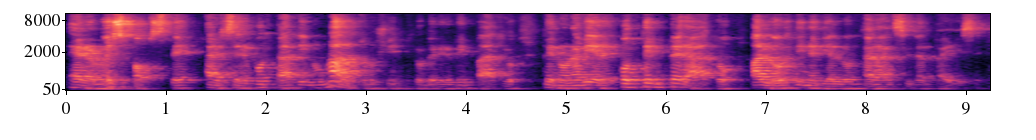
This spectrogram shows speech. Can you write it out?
erano esposte a essere portate in un altro centro per il rimpatrio per non aver ottemperato all'ordine di allontanarsi dal paese.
